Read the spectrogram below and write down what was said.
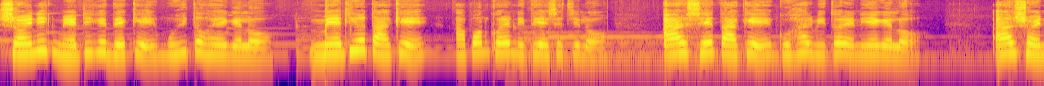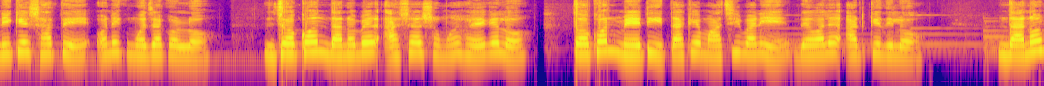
সৈনিক মেয়েটিকে দেখে মোহিত হয়ে গেল। মেয়েটিও তাকে আপন করে নিতে এসেছিল আর সে তাকে গুহার ভিতরে নিয়ে গেল আর সৈনিকের সাথে অনেক মজা করল। যখন দানবের আসার সময় হয়ে গেল, তখন মেয়েটি তাকে মাছি বানিয়ে দেওয়ালে আটকে দিল। দানব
